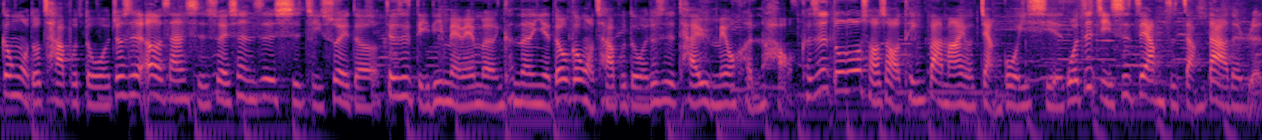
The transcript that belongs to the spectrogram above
跟我都差不多，就是二三十岁甚至十几岁的，就是弟弟妹妹们，可能也都跟我差不多，就是台语没有很好。可是多多少少听爸妈有讲过一些，我自己是这样子长大的人，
